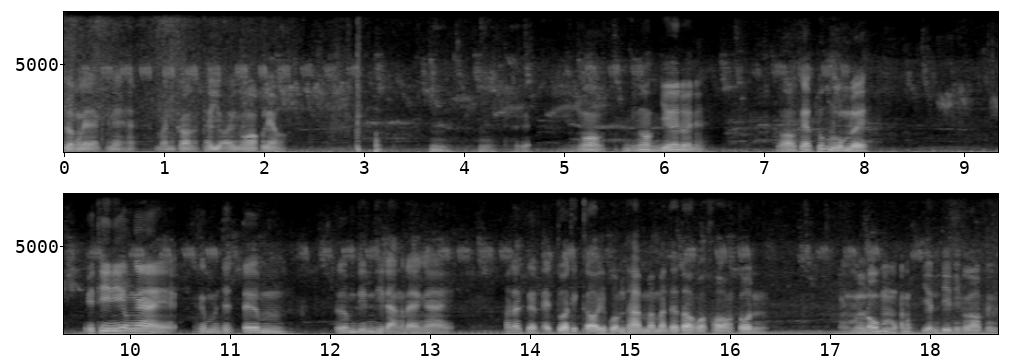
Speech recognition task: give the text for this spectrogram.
ช่วงแรกเนี่ยฮะ มันก็ทยอยงอกแล้วอืมอืมงอกงอกเยอะด้วยนะงอกแทบทุกหลุมเลย วิธีนี้ก็ง่าย คือมันจะเติมเติมดินที่หลังได้ง่าย เพราะถ้าเกิดไอตัวที่เก่าที่ผมทำอะมันจะต้องประคองต้น มันล้มมันก็ต้องเปลี่ยนดินอีกรอบหนึ่ง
